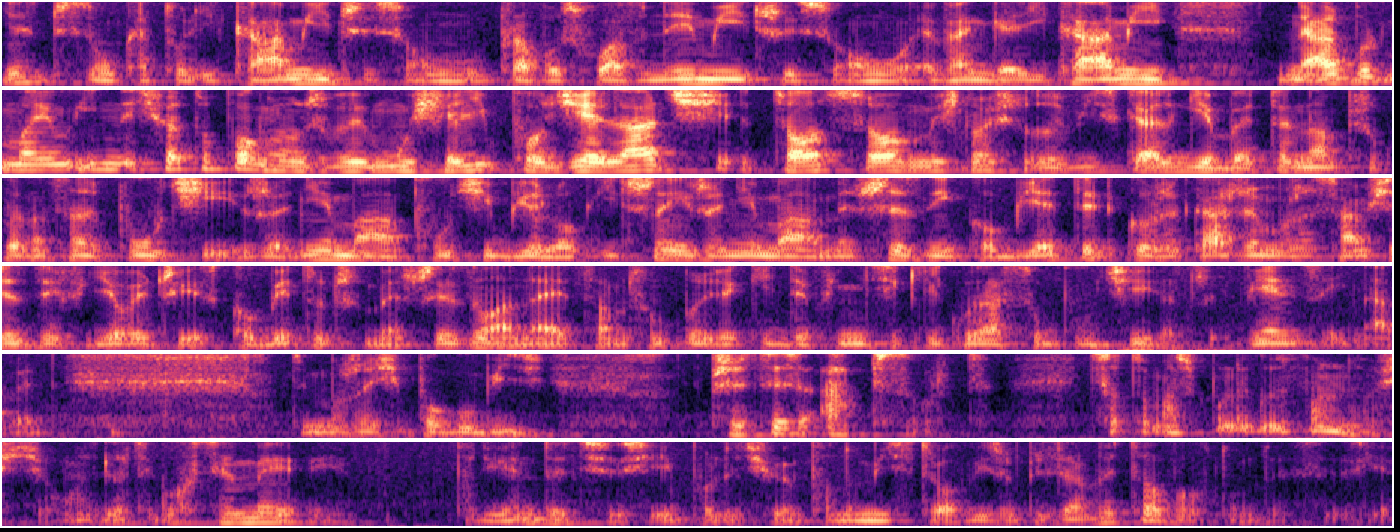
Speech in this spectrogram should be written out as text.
nie wiem, czy są katolikami, czy są prawosławnymi, czy są ewangelikami, albo mają inny światopogląd, żeby musieli podzielać to, co myślą środowiska LGBT na przykład na temat płci, że nie ma płci biologicznej, że nie ma mężczyzny i kobiety, tylko że każdy może sam się zdefiniować, czy jest kobietą, czy mężczyzną, a nawet tam są jakieś definicje kilkunastu płci, czy więcej nawet. Tym może się pogubić. Przecież to jest absurd. Co to ma wspólnego z wolnością? Dlatego chcemy podjąłem decyzję i poleciłem panu ministrowi, żeby zawetował tą decyzję.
